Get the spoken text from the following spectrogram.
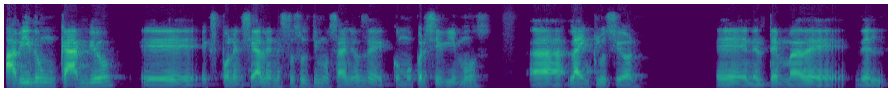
ha habido un cambio eh, exponencial en estos últimos años de cómo percibimos ah, la inclusión en el tema de, del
